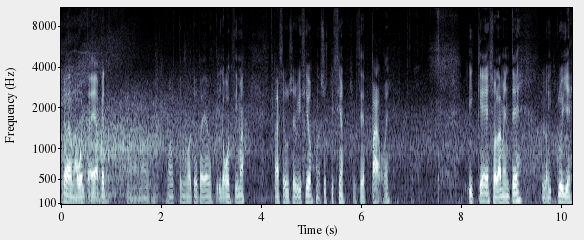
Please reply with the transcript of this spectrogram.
voy a dar una vuelta de Apple. No, tengo otro todavía. Y luego encima va a ser un servicio, una suscripción, servicio de pago, ¿eh? Y que solamente lo incluye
